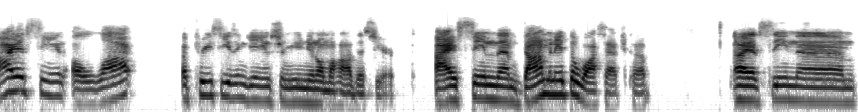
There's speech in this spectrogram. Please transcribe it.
I have seen a lot of preseason games from Union Omaha this year. I've seen them dominate the Wasatch Cup. I have seen them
